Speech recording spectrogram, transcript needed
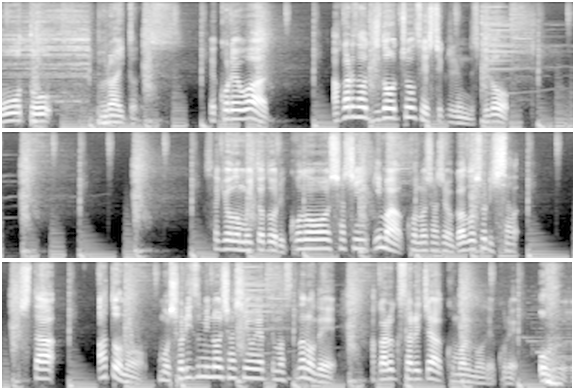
う。オートブライトです。で、これは明るさを自動調整してくれるんですけど、先ほども言った通り、この写真、今この写真を画像処理したした後のもう処理済みの写真をやってます。なので、明るくされちゃ困るので、これ、オフ。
